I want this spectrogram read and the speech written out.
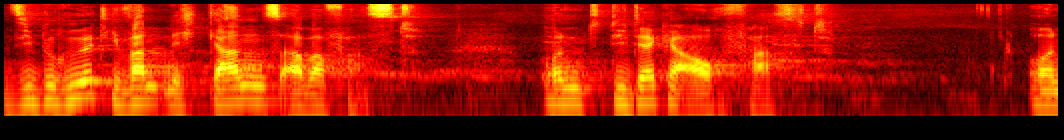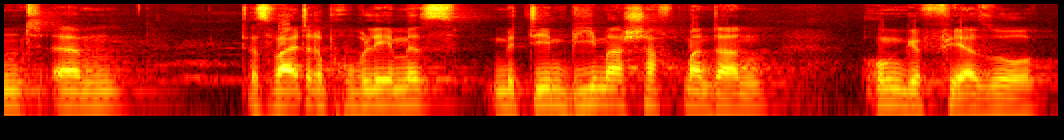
sie berührt die Wand nicht ganz, aber fast. Und die Decke auch fast. Und ähm, das weitere Problem ist, mit dem Beamer schafft man dann ungefähr so,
